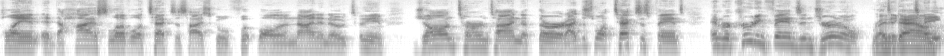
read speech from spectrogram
playing at the highest level of Texas high school football in a 9 and 0 team. John Turntine the third. I just want Texas fans and recruiting fans in general Write to it down. take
